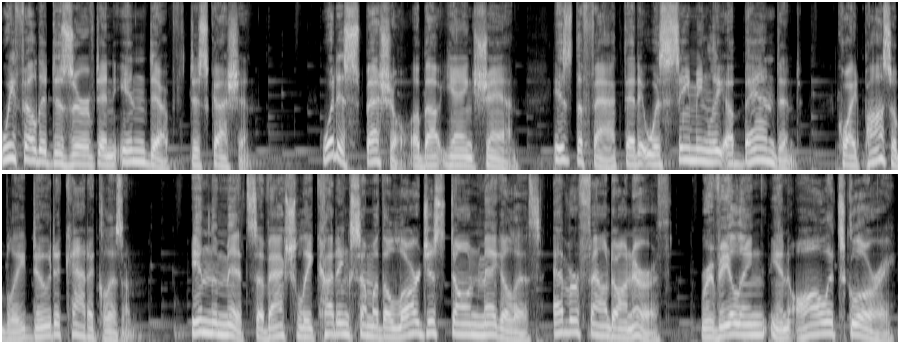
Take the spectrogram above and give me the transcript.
We felt it deserved an in-depth discussion. What is special about Yangshan is the fact that it was seemingly abandoned, quite possibly due to cataclysm. In the midst of actually cutting some of the largest stone megaliths ever found on Earth, revealing in all its glory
